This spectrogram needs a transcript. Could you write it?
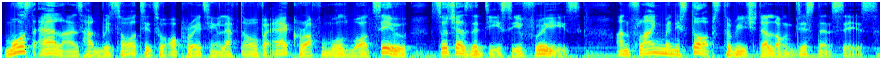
Most airlines had resorted to operating leftover aircraft from World War II such as the DC-3s and flying many stops to reach their long distances.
